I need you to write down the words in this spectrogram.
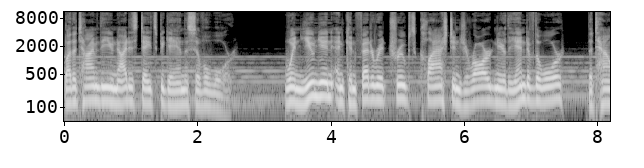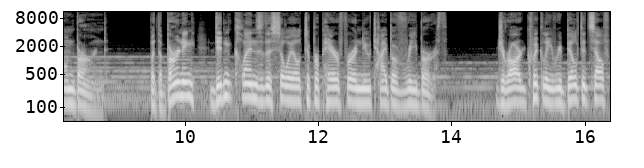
by the time the United States began the Civil War. When Union and Confederate troops clashed in Girard near the end of the war, the town burned. But the burning didn't cleanse the soil to prepare for a new type of rebirth. Girard quickly rebuilt itself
